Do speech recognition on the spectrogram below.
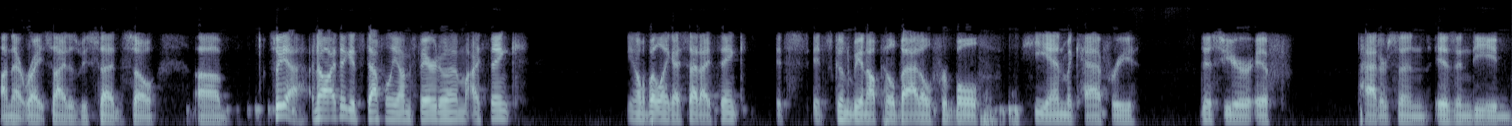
on that right side, as we said. So, uh, so yeah, no, I think it's definitely unfair to him. I think, you know, but like I said, I think it's it's going to be an uphill battle for both he and McCaffrey this year if Patterson is indeed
